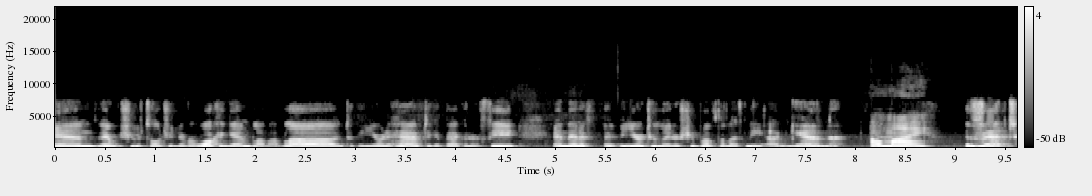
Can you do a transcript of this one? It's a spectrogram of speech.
And they, she was told she'd never walk again. Blah blah blah. It took a year and a half to get back on her feet, and then a, a year or two later, she broke the left knee again Oh my. that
